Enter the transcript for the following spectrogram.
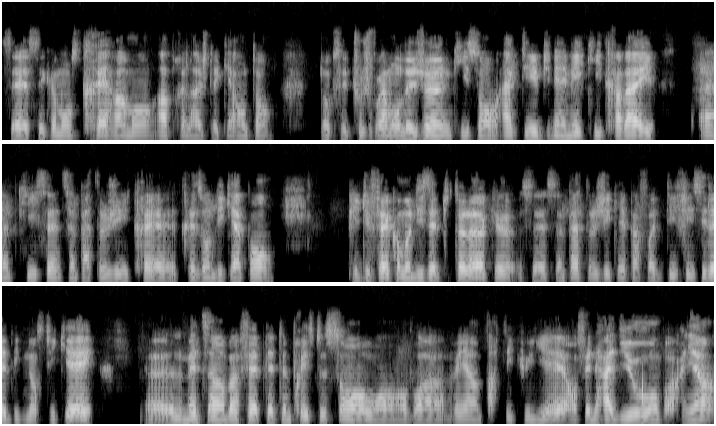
C'est commence très rarement après l'âge de 40 ans. Donc, ça touche vraiment les jeunes qui sont actifs, dynamiques, qui travaillent, euh, qui c'est une pathologie très, très handicapante. Puis du fait, comme on disait tout à l'heure, que c'est une pathologie qui est parfois difficile à diagnostiquer, euh, le médecin va faire peut-être une prise de sang où on, ne voit rien particulier, on fait une radio, on voit rien.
